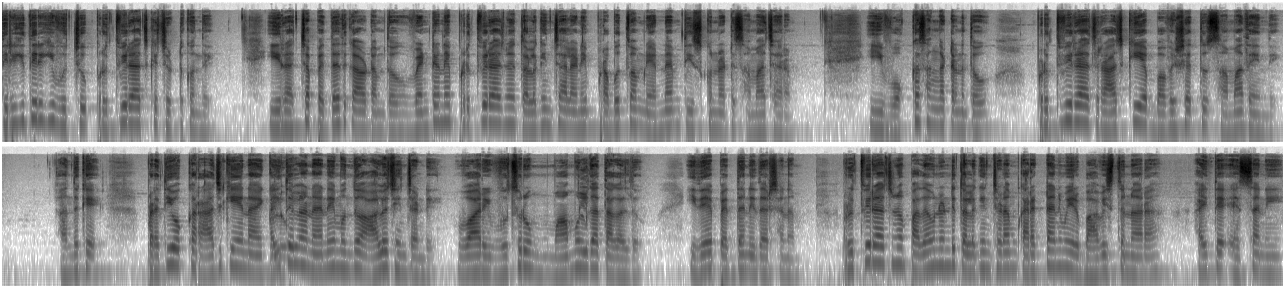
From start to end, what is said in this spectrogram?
తిరిగి తిరిగి ఉచ్చు పృథ్వీరాజ్కి చుట్టుకుంది. ఈ రచ్చ పెద్దది కావడంతో వెంటనే పృథ్వీరాజ్ను తొలగించాలని ప్రభుత్వం నిర్ణయం తీసుకున్నట్టు సమాచారం. ఈ ఒక్క సంఘటనతో పృథ్వీరాజ్ రాజకీయ భవిష్యత్తు సమాధైంది. అందుకే ప్రతి ఒక్క రాజకీయ నాయకులు రైతుల నానే ముందు ఆలోచించండి. వారి ఉసురు మామూలుగా తగలదు. ఇదే పెద్ద నిదర్శనం. పృథ్వీరాజ్ను పదవి నుండి తొలగించడం కరెక్ట్ అని మీరు భావిస్తున్నారా? అయితే ఎస్ అని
